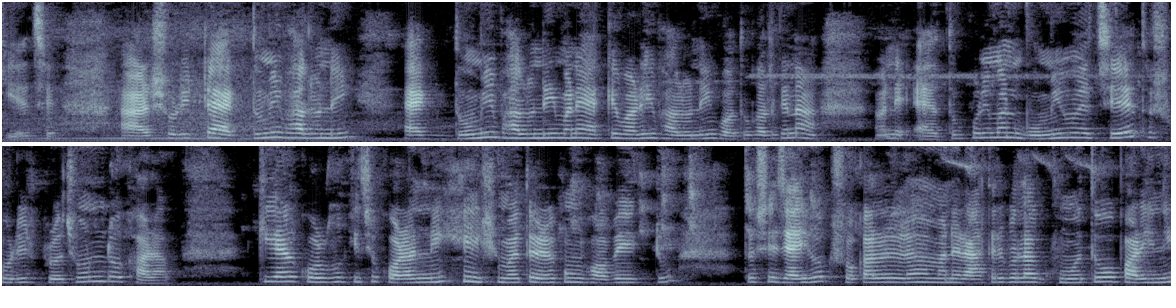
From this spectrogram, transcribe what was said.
গিয়েছে। আর শরীরটা একদমই ভালো নেই, একদমই ভালো নেই মানে একেবারেই ভালো নেই। গতকালকে না মানে এত পরিমাণ বমি হয়েছে, তো শরীর প্রচণ্ড খারাপ। কি আর করব, কিছু করার নেই। এই সময় তো এরকম হবে একটু। তো সে যাই হোক, সকাল মানে রাতের বেলা ঘুমোতেও পারিনি,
